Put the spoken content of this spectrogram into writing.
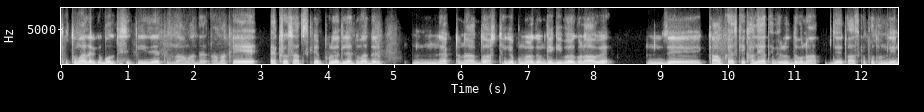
তো তোমাদেরকে বলতেছি কি যে, তোমরা আমাদের, আমাকে একশো সাবস্ক্রাইব পুড়িয়ে দিলে তোমাদের একটা না দশ থেকে পনেরো জনকে গিভওয়ে করা হবে। যে কাউকে আজকে খালি হাতে ফেরত দেবো না, যেহেতু আজকে প্রথম দিন।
